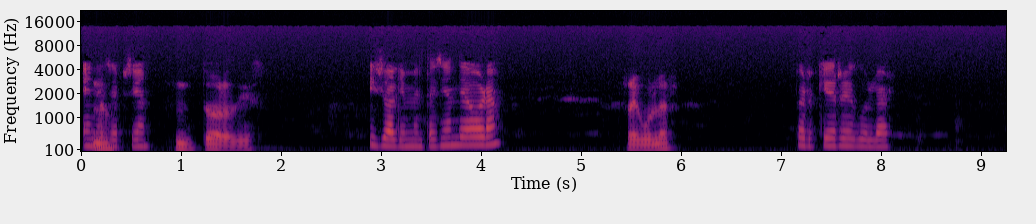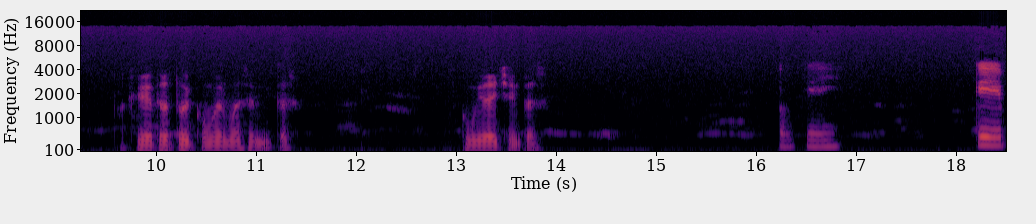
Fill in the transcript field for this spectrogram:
en No. excepción? Mm, Todos los días. ¿Y su alimentación de ahora? Regular. ¿Por qué regular? Porque trato de comer más en mi casa. Comida hecha en casa. Ok. ¿Qué,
